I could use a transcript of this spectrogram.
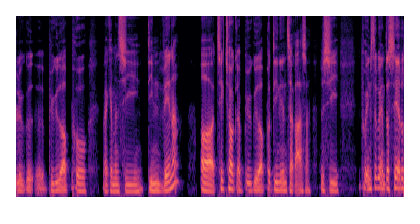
bygget, øh, bygget op på, hvad kan man sige, dine venner, og TikTok er bygget op på dine interesser. Det vil sige, på Instagram, der ser du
